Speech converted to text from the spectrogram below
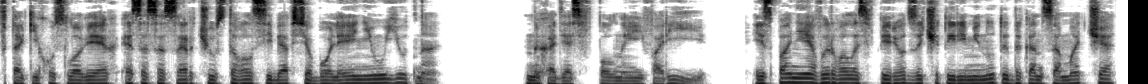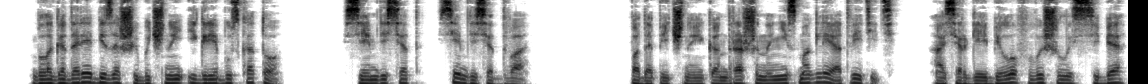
В таких условиях СССР чувствовал себя все более неуютно. Находясь в полной эйфории, Испания вырвалась вперед за 4 минуты до конца матча благодаря безошибочной игре Бускато 70-72. Подопечные Кондрашина не смогли ответить, а Сергей Белов вышел из себя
